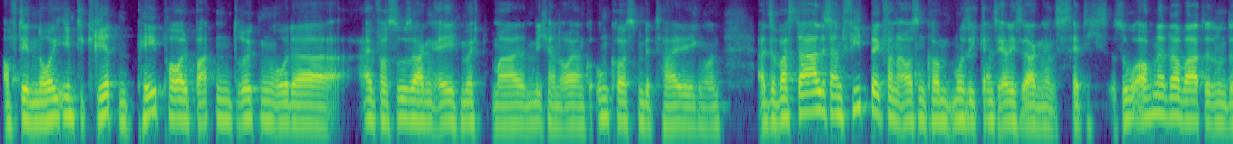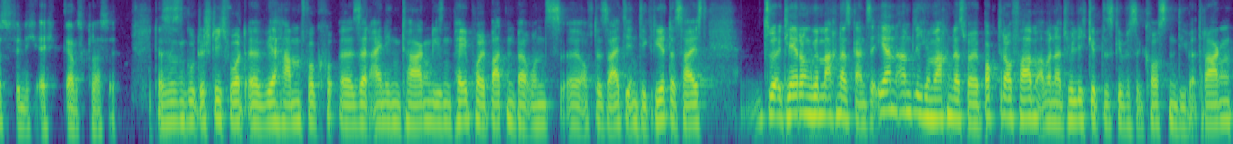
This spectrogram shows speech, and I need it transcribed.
auf den neu integrierten PayPal-Button drücken oder einfach so sagen, ey, ich möchte mal mich an euren Unkosten beteiligen. Und also was da alles an Feedback von außen kommt, muss ich ganz ehrlich sagen, das hätte ich so auch nicht erwartet und das finde ich echt ganz klasse. Das ist ein gutes Stichwort. Äh, Wir haben vor, äh, seit einigen Tagen diesen PayPal-Button bei uns äh, auf der Seite integriert. Das heißt, zur Erklärung, wir machen das Ganze ehrenamtlich, wir machen das, weil wir Bock drauf haben, aber natürlich gibt es gewisse Kosten, die wir tragen.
